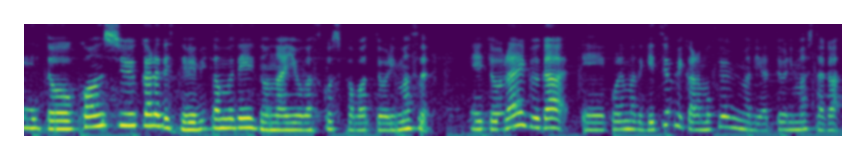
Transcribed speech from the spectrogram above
えっ、ー、と、今週からですね、ベビカムデイズの内容が少し変わっております。えっ、ー、と、ライブが、えー、これまで月曜日から木曜日までやっておりましたが、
